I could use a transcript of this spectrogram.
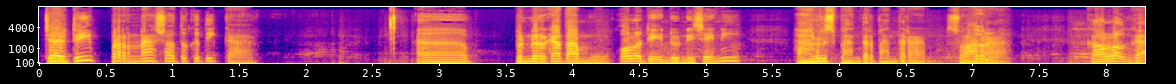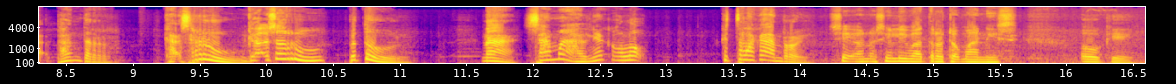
Jadi pernah suatu ketika eh bener katamu kalau di Indonesia ini harus banter-banteran suara. Kalau nggak banter nggak seru. Nggak seru. Betul. Nah sama halnya kalau kecelakaan Roy. Si ono sing liwat rodok manis. Oke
